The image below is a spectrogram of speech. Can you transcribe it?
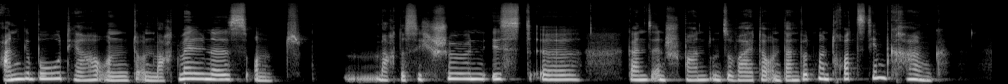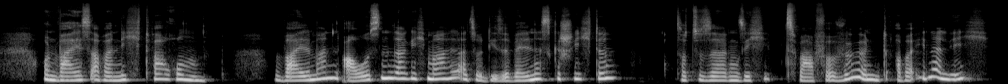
Angebot, ja, und, und macht Wellness und macht es sich schön, isst äh, ganz entspannt und so weiter. Und dann wird man trotzdem krank und weiß aber nicht warum. Weil man außen, sage ich mal, also diese Wellness-Geschichte, sozusagen sich zwar verwöhnt, aber innerlich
